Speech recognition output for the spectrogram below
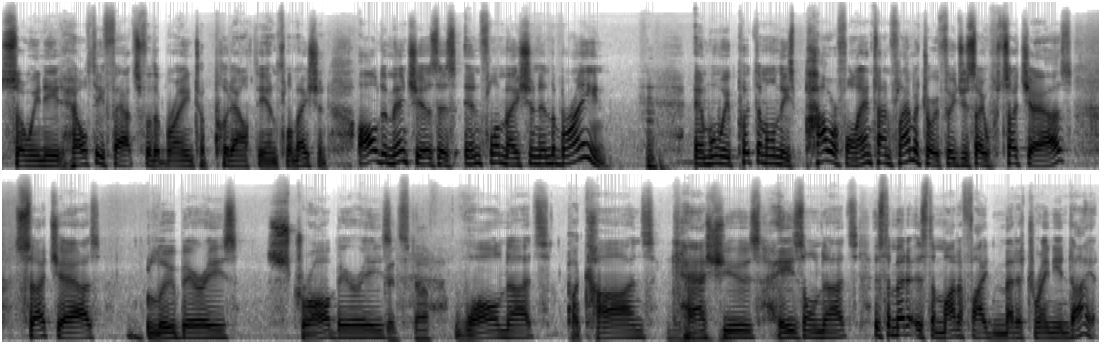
So we need healthy fats for the brain to put out the inflammation. All dementia is is inflammation in the brain. Hmm. and when we put them on these powerful anti-inflammatory foods, you say such as, such as blueberries, strawberries, Good stuff. walnuts, pecans, cashews, hazelnuts. It's the, meta, it's the modified Mediterranean diet.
